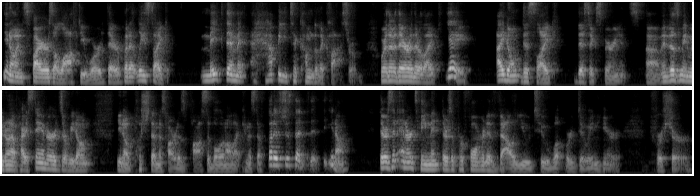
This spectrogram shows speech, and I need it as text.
you know, inspires a lofty word there, but at least like make them happy to come to the classroom where they're there and they're like, yay, I don't dislike this experience. Um, and it doesn't mean we don't have high standards or we don't, you know, push them as hard as possible and all that kind of stuff. But it's just that, you know, there's an entertainment, there's a performative value to what we're doing here for sure.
